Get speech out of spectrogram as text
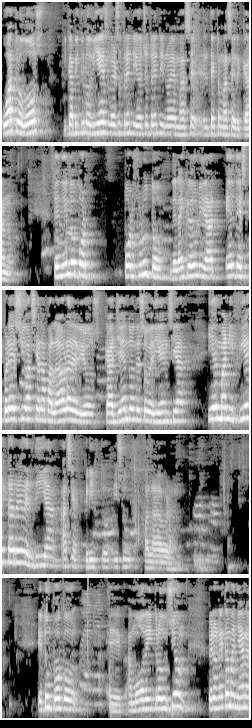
4.2 y capítulo 10, verso 38-39, más, el texto más cercano. Teniendo por, por fruto de la incredulidad el desprecio hacia la palabra de Dios, cayendo en desobediencia, y en manifiesta rebeldía hacia Cristo y su palabra. Esto un poco eh, a modo de introducción, pero en esta mañana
